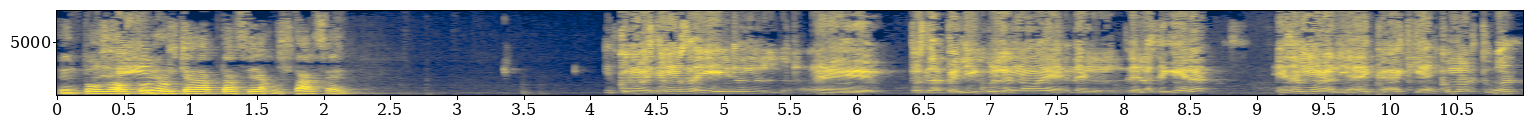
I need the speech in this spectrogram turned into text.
En todos lados tuvieron que adaptarse y ajustarse. Como decíamos ahí, eh, pues la película, ¿no? De, de la ceguera, es la moralidad de cada quien, cómo actúa.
